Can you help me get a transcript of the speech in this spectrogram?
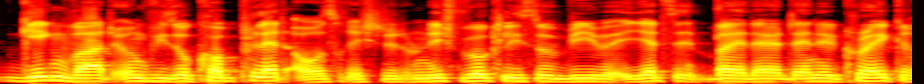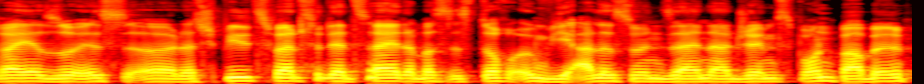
Gegenwart irgendwie so komplett ausrichtet und nicht wirklich so wie jetzt bei der Daniel Craig-Reihe so ist, äh, das spielt zwar zu der Zeit, aber es ist doch irgendwie alles so in seiner James Bond-Bubble,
